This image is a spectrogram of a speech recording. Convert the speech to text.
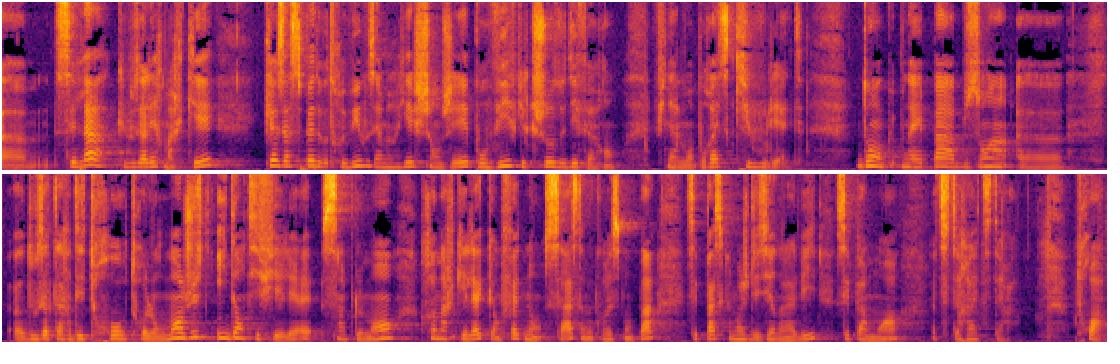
euh, c'est là que vous allez remarquer quels aspects de votre vie vous aimeriez changer pour vivre quelque chose de différent, finalement, pour être ce qui vous voulez être. Donc, vous n'avez pas besoin euh, euh, de vous attarder trop, trop longuement, juste identifiez-les simplement, remarquez-les qu'en fait, non, ça, ça ne me correspond pas, c'est pas ce que moi je désire dans la vie, c'est pas moi, etc., etc. 3.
